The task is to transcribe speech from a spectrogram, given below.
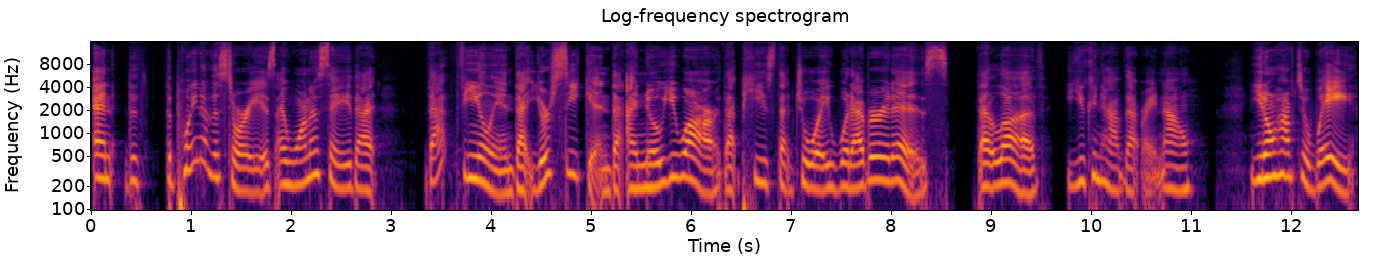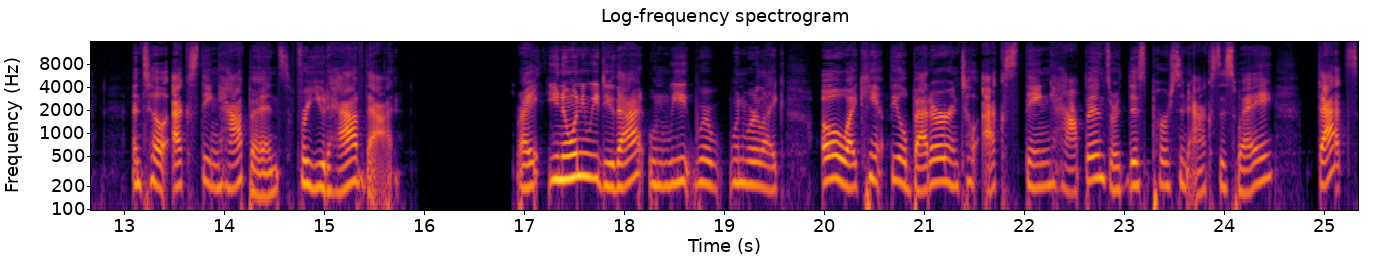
And the the point of the story is I want to say that that feeling that you're seeking, that I know you are, that peace, that joy, whatever it is, that love, you can have that right now. You don't have to wait until X thing happens for you to have that. Right? You know when we do that, when we we're when we're like, "Oh, I can't feel better until X thing happens or this person acts this way." That's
